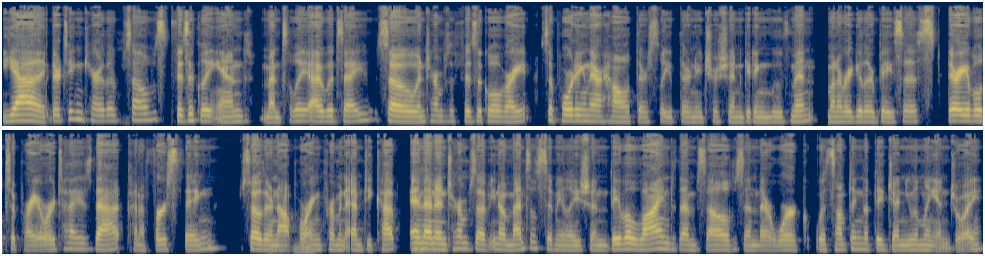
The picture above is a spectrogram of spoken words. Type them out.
Yeah, they're taking care of themselves physically and mentally, I would say. So in terms of physical, right, supporting their health, their sleep, their nutrition, getting movement on a regular basis, they're able to prioritize that kind of first thing. So they're not mm-hmm. pouring from an empty cup. And yeah. then in terms of, you know, mental stimulation, they've aligned themselves and their work with something that they genuinely enjoy.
